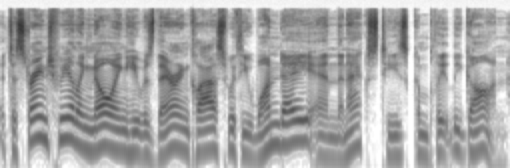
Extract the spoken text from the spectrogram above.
It's a strange feeling knowing he was there in class with you one day and the next he's completely gone.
